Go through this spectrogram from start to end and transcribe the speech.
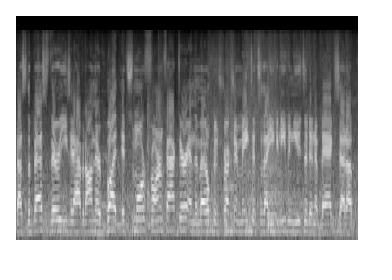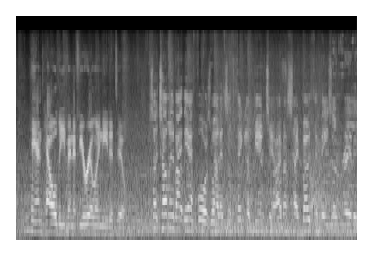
that's the best. Very easy to have it on there, but it's smaller form factor, and the metal construction makes it so that you can even use it in a bag setup, handheld even if you really needed to. So tell me about the F4 as well. It's a thing of beauty. I must say both of these are really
